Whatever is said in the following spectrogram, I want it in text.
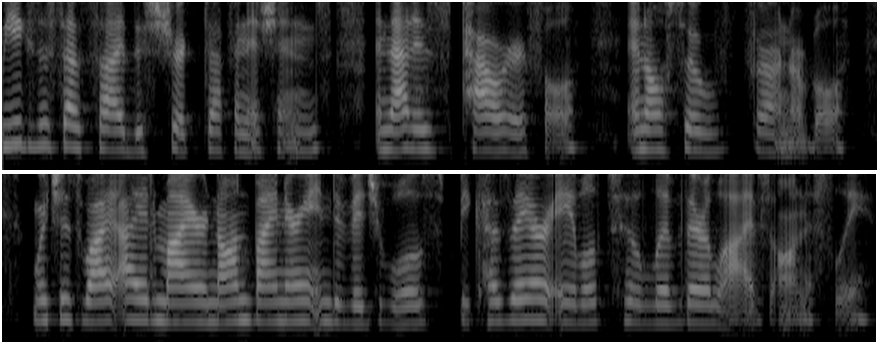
We exist outside the strict definitions, and that is powerful and also vulnerable, which is why I admire non binary individuals because they are able to live their lives honestly.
